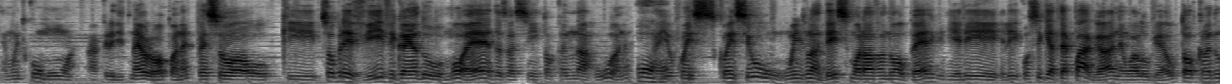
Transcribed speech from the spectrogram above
É muito comum, acredito, na Europa, né? Pessoal que sobrevive ganhando moedas, assim, tocando na rua, né? Uhum. Aí eu conheci, conheci um, um irlandês que morava no albergue e ele, ele conseguia até pagar, né, o aluguel, tocando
